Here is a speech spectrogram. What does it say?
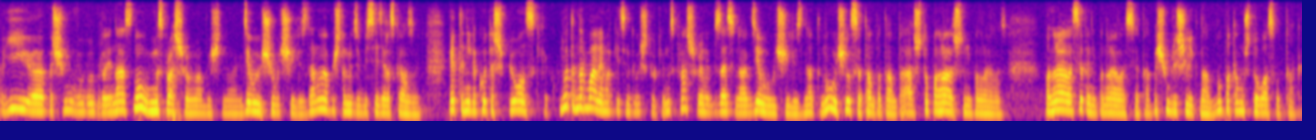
И э, почему вы выбрали нас? Ну, мы спрашиваем обычно, где вы еще учились, да? Ну, обычно люди в беседе рассказывают. Это не какой-то шпионский, как... ну, это нормальные маркетинговые штуки. Мы спрашиваем обязательно, а где вы учились, да? Ну, учился там-то, там-то. А что понравилось, что не понравилось? Понравилось это, не понравилось это. А почему пришли к нам? Ну, потому что у вас вот так.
